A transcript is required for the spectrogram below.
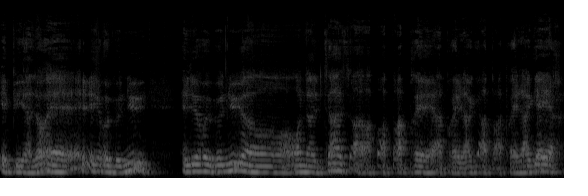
Et puis alors, elle, est revenue, elle est revenue en, Alsace après, après, la, après la guerre.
